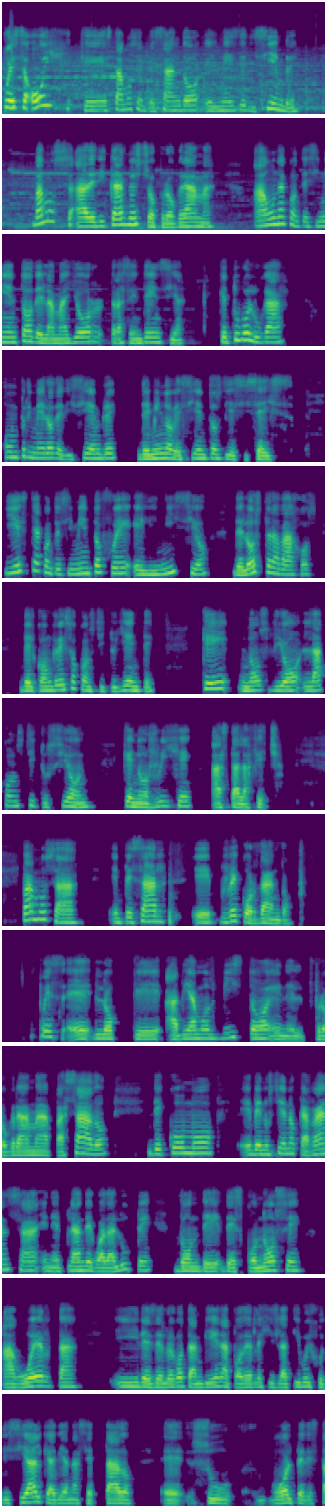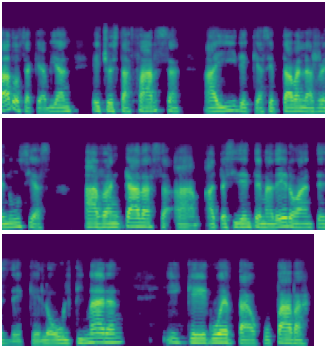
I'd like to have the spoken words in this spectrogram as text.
Pues hoy que estamos empezando el mes de diciembre, vamos a dedicar nuestro programa a un acontecimiento de la mayor trascendencia que tuvo lugar un primero de diciembre de 1916 y este acontecimiento fue el inicio de los trabajos del Congreso Constituyente que nos dio la constitución que nos rige hasta la fecha. Vamos a empezar eh, recordando pues eh, lo que habíamos visto en el programa pasado de cómo eh, Venustiano Carranza en el plan de Guadalupe, donde desconoce a Huerta y desde luego también al Poder Legislativo y Judicial que habían aceptado eh, su golpe de Estado, o sea, que habían hecho esta farsa ahí de que aceptaban las renuncias arrancadas al presidente Madero antes de que lo ultimaran y que Huerta ocupaba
